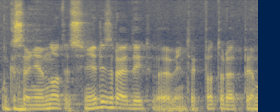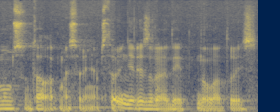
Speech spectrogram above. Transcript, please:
Un kas viņiem noticis? Viņi ir izraidīti vai viņi tiek paturēti pie mums un tālāk mēs viņiem? Viņi ir izraidīti no Latvijas.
